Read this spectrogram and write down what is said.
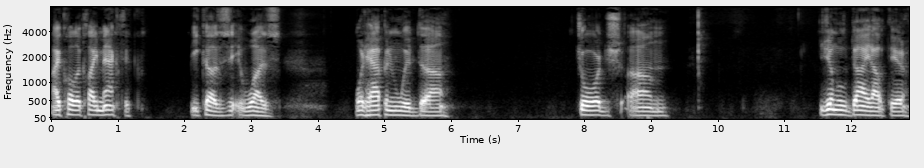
I call it climactic because it was what happened with uh, George, um, gentleman who died out there.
